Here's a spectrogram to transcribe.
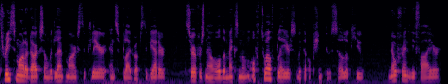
three smaller Dark Zone with landmarks to clear and supply drops together, servers now hold a maximum of 12 players with the option to solo queue, no friendly fire,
